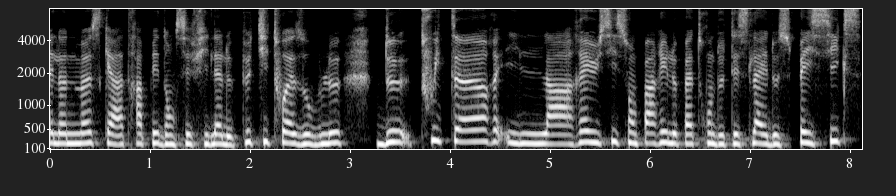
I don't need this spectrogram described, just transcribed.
Elon Musk a attrapé dans ses filets le petit oiseau bleu de Twitter. Il a réussi son pari, le patron de Tesla et de SpaceX,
